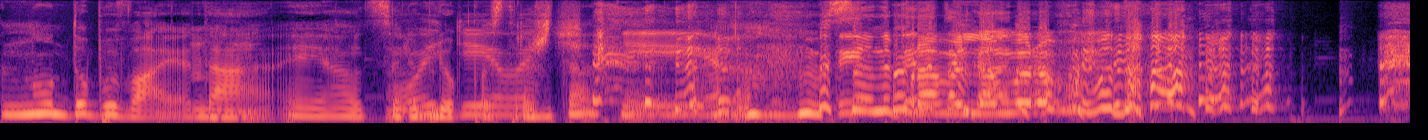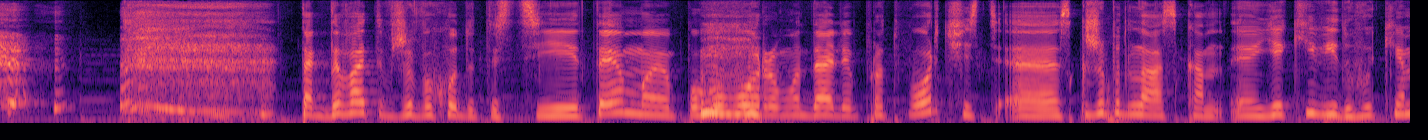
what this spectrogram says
Ну, добиває, так. Я оце Ой, люблю дівочки. постраждати. Все неправильно ми робимо. Так, давайте вже виходити з цієї теми. Поговоримо далі про творчість. Е, Скажи, будь ласка, е, які відгуки,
